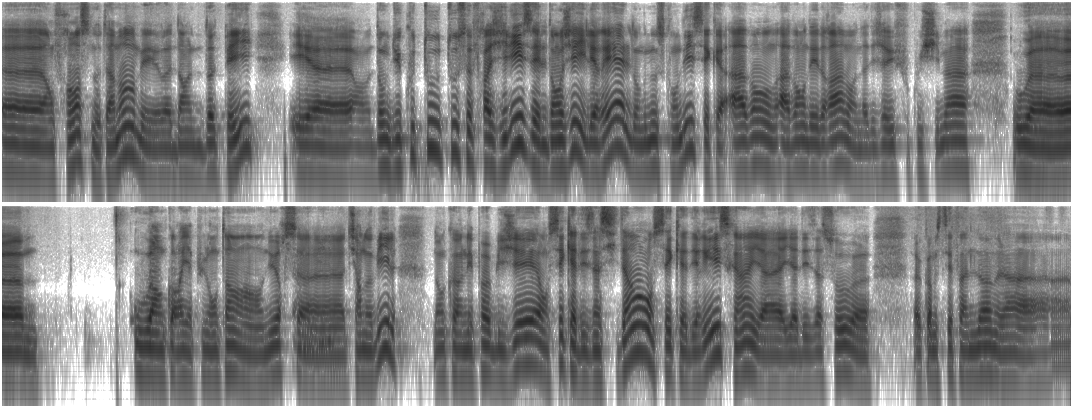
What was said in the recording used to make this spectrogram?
Euh, en France notamment, mais euh, dans d'autres pays. Et euh, donc, du coup, tout, tout, se fragilise et le danger, il est réel. Donc, nous, ce qu'on dit, c'est qu'avant avant des drames, on a déjà eu Fukushima ou ou encore il y a plus longtemps en URSS à Tchernobyl. Donc on n'est pas obligé, on sait qu'il y a des incidents, on sait qu'il y a des risques, hein. il, y a, des assauts euh, comme Stéphane Lhomme là,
